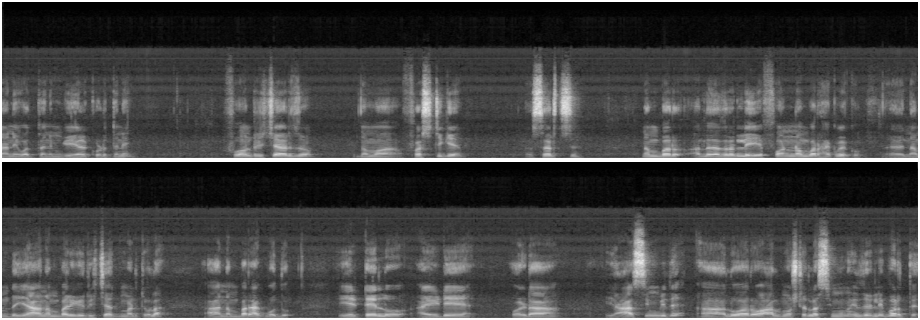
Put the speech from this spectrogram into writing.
ನಾನು ಇವತ್ತು ನಿಮಗೆ ಹೇಳ್ಕೊಡ್ತೀನಿ. ಫೋನ್ ರಿಚಾರ್ಜು, ನಮ್ಮ ಫಸ್ಟಿಗೆ ಸರ್ಚ್ ನಂಬರ್ ಅಲ್ಲ ಅದರಲ್ಲಿ ಫೋನ್ ನಂಬರ್ ಹಾಕಬೇಕು. ನಮ್ಮದು ಯಾವ ನಂಬರಿಗೆ ರೀಚಾರ್ಜ್ ಮಾಡ್ತೀವಲ್ಲ ಆ ನಂಬರ್ ಹಾಕ್ಬೋದು. ಏರ್ಟೆಲ್ಲು ಐಡಿಯಾ ವಡಾ, ಯಾವ ಸಿಮ್ ಇದೆ ಹಲವಾರು, ಆಲ್ಮೋಸ್ಟ್ ಎಲ್ಲ ಸಿಮ್ಮು ಇದರಲ್ಲಿ ಬರುತ್ತೆ.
